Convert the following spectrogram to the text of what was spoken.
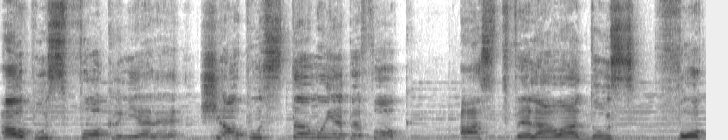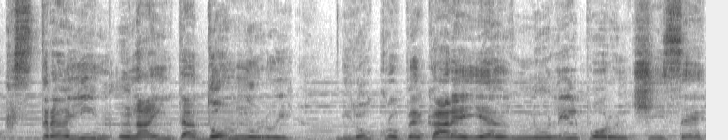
au pus foc în ele și au pus stămâie pe foc. Astfel au adus foc străin înaintea Domnului, lucru pe care el nu l poruncise.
